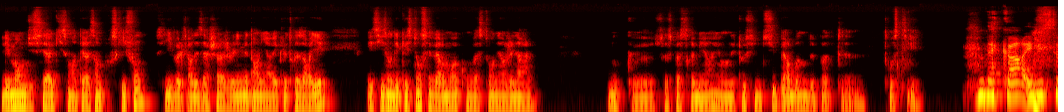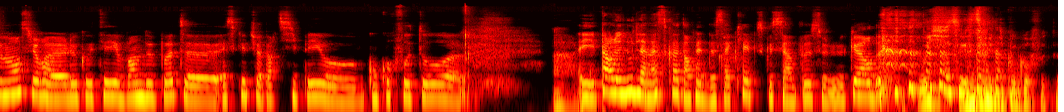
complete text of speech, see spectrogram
les membres du CA qui sont intéressants pour ce qu'ils font. S'ils veulent faire des achats, je vais les mettre en lien avec le trésorier. Et s'ils ont des questions, c'est vers moi qu'on va se tourner en général. Donc ça se passe très bien et on est tous une super bande de potes trop stylés. D'accord. Et justement sur euh, le côté bande de potes, euh, est-ce que tu as participé au concours photo euh? Ah, Et parle-nous de la mascotte en fait de Saclay, puisque c'est un peu le cœur de. oui, c'est du, concours photo.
